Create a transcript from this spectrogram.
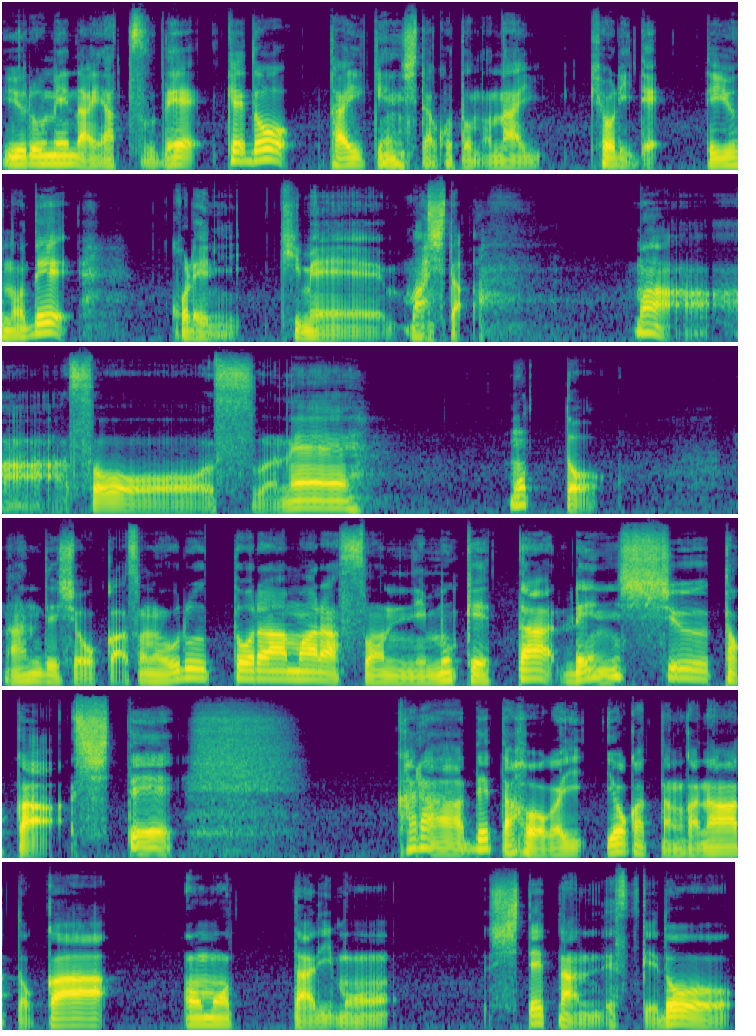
緩めなやつでけど体験したことのない距離でっていうのでこれに決めました。まあそうっすね。もっと何でしょうか。そのウルトラマラソンに向けた練習とかしてから出た方が良かったんかなとか思ったりもしてたんですけど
